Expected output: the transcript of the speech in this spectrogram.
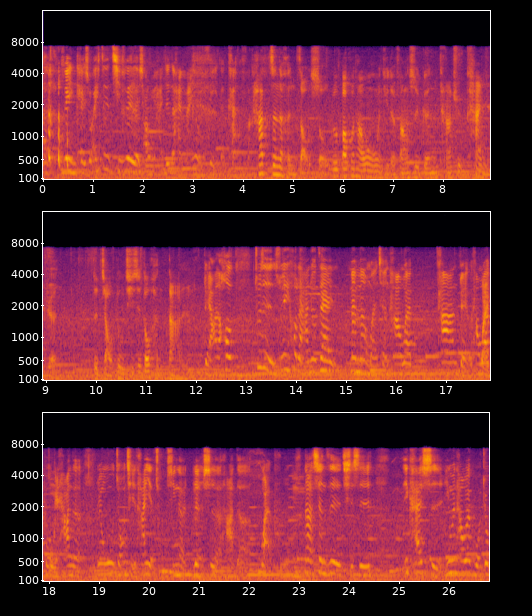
所以你可以说，哎，这七岁的小女孩真的还蛮有自己的。看法，他真的很早熟，就包括他问问题的方式，跟他去看人的角度，其实都很大人。对啊，然后就是，所以后来他就在慢慢完成他外，他对他外婆给他的任务中，其实他也重新的认识了他的外婆。那甚至其实一开始，因为他外婆就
